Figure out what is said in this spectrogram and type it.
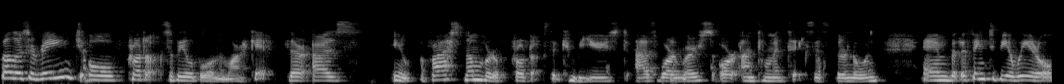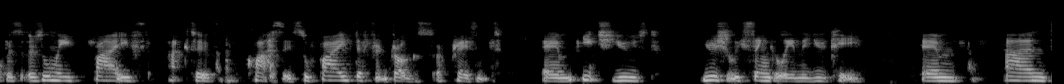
Well, there's a range of products available on the market. There is you know, a vast number of products that can be used as wormers or anthelmintics as they're known. Um, but the thing to be aware of is that there's only five active classes, so five different drugs are present, um, each used usually singly in the UK. Um, and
